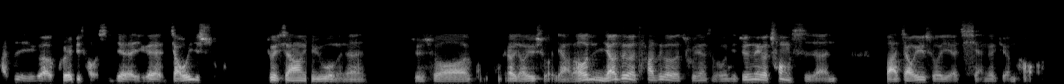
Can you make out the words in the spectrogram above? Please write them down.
它是一个 crypto 世界的一个交易所，就相当于我们的就是说股票交易所一样。然后你知道这个它这个出现什么问题？就是那个创始人。把交易所里的钱给卷跑了，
